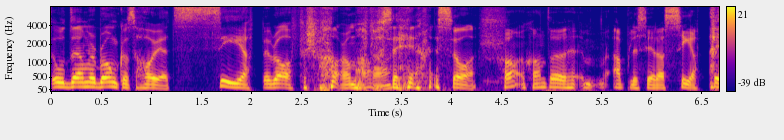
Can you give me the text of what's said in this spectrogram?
och Denver Broncos har ju ett CP-bra försvar om man får säga så. Skö- Skönt att eh, applicera CP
